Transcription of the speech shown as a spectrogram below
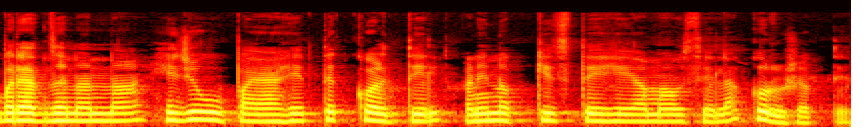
बऱ्याच जणांना हे जे उपाय आहेत ते कळतील आणि नक्कीच ते हे अमावस्येला करू शकतील.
